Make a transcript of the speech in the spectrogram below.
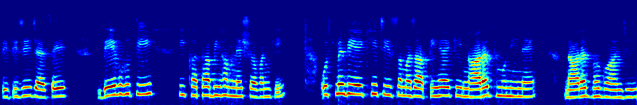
प्रीति जी जैसे देवहूति की कथा भी हमने श्रवण की उसमें भी एक ही चीज़ समझ आती है कि नारद मुनि ने नारद भगवान जी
